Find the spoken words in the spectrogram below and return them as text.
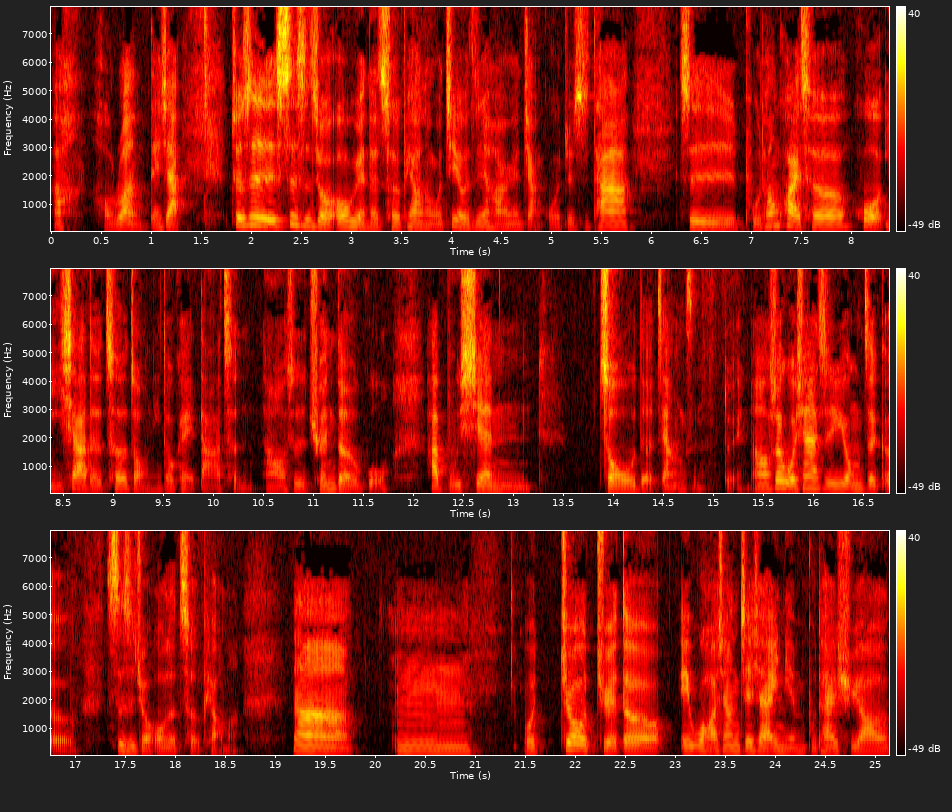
啊，好乱。等一下，就是四十九欧元的车票呢，我记得我之前好像有讲过，就是它是普通快车或以下的车种你都可以搭乘，然后是全德国，它不限州的这样子。对，然后所以我现在是用这个四十九欧的车票嘛，那嗯，我就觉得，诶，我好像接下来一年不太需要。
